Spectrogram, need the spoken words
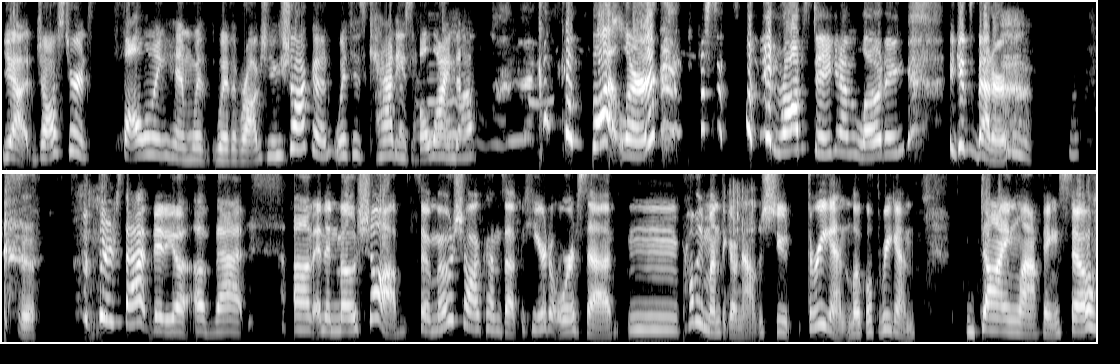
yeah, Josh Tarrant's following him with with a Rob shooting shotgun with his caddies all lined up. like a butler. Just fucking Rob's taking and loading. It gets better. Yeah. There's that video of that. Um, and then Mo Shaw. So Mo Shaw comes up here to Orsa mm, probably a month ago now to shoot three gun, local three gun. Dying laughing. So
